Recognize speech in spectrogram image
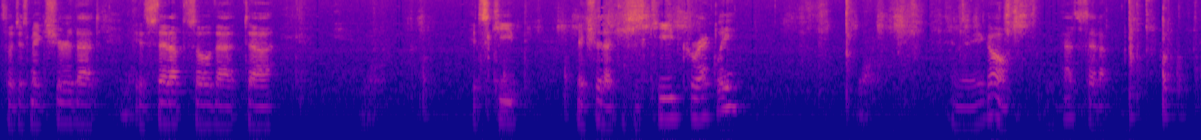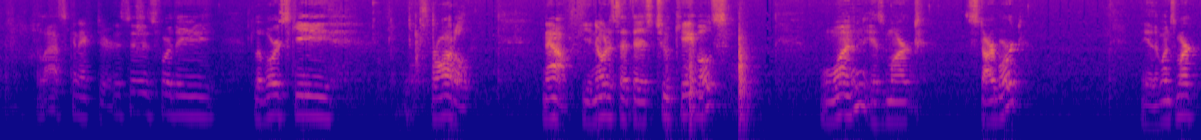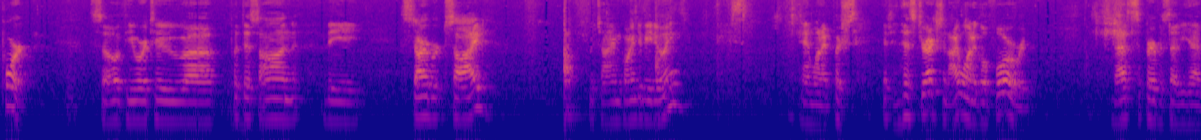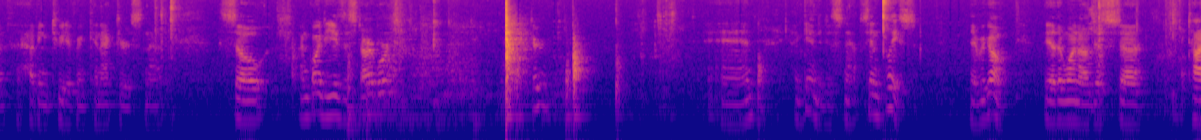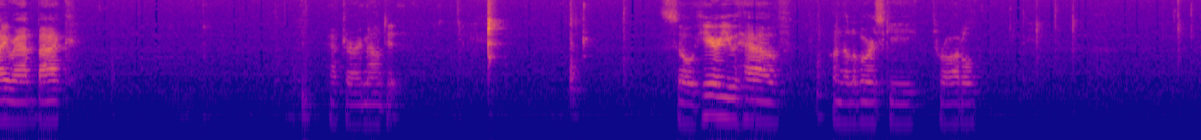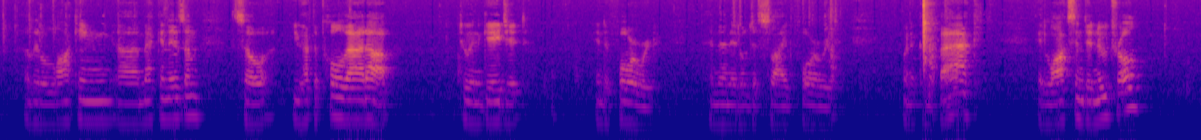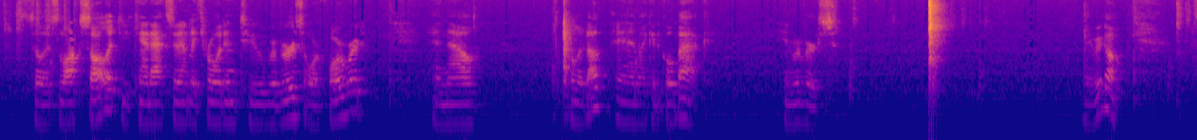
So just make sure that is set up so that uh, it's keyed. Make sure that this is keyed correctly. And there you go. That's set up. The last connector. This is for the Lavorsky throttle. Now, you notice that there's two cables. One is marked starboard. The other one's marked port. So if you were to uh, put this on the starboard side, which I'm going to be doing, and when I push it in this direction, I want to go forward. That's the purpose of you have having two different connectors now. So I'm going to use the starboard connector and again it just snaps in place. There we go. The other one I'll just uh, tie wrap back after I mount it. So here you have on the Lavorsky throttle a little locking uh, mechanism so you have to pull that up to engage it into forward and then it'll just slide forward. When it comes back it locks into neutral so it's locked solid. You can't accidentally throw it into reverse or forward. And now pull it up and I could go back in reverse. There we go.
